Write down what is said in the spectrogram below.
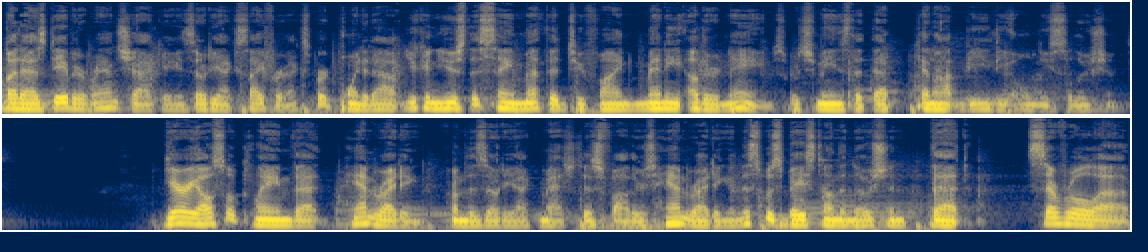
but as David Oranchak, a Zodiac cipher expert, pointed out, you can use the same method to find many other names, which means that that cannot be the only solution. Gary also claimed that handwriting from the Zodiac matched his father's handwriting, and this was based on the notion that several uh,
